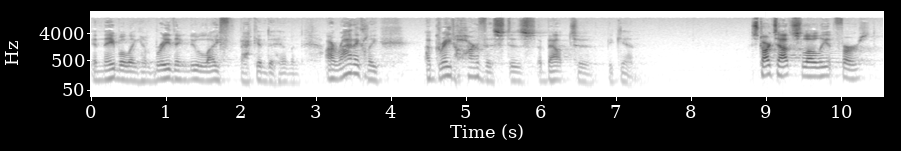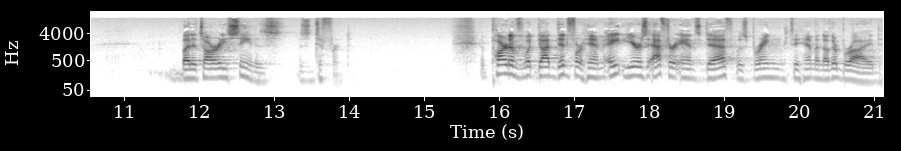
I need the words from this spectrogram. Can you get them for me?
enabling him, breathing new life back into him. And ironically, a great harvest is about to begin. Starts out slowly at first, but it's already seen as, as different. Part of what God did for him eight years after Anne's death was bring to him another bride.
